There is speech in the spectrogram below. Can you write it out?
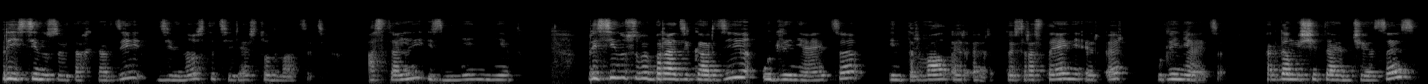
При синусовой тахикардии 90-120. Остальные изменений нет. При синусовой брадикардии удлиняется интервал РР, то есть расстояние РР удлиняется. Когда мы считаем ЧСС,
